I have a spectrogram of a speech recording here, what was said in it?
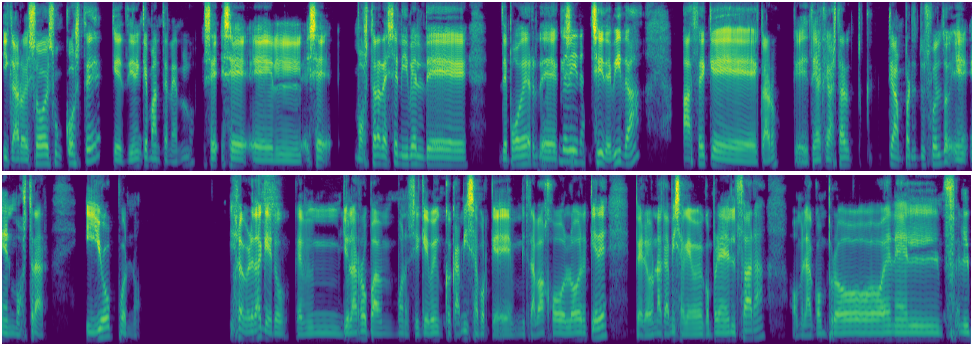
Y claro, eso es un coste que tienen que mantenerlo. Ese, ese, el, ese mostrar ese nivel de, de poder, de, vida. Sí, de vida, hace que, claro, que tengas que gastar gran parte de tu sueldo en mostrar. Y yo, pues no. Yo la verdad que no, que mm, yo la ropa, bueno, sí que voy con camisa porque mi trabajo lo requiere, pero una camisa que me compré en el Zara o me la compro en el, en el,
